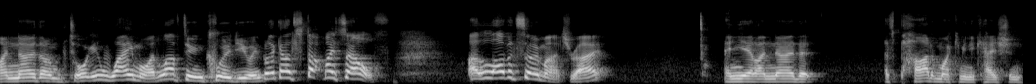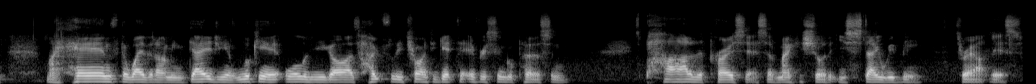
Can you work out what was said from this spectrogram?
I know that I'm talking way more. I'd love to include you in, but I can't stop myself. I love it so much, right? And yet I know that as part of my communication, my hands, the way that I'm engaging and looking at all of you guys, hopefully trying to get to every single person, it's part of the process of making sure that you stay with me throughout this.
